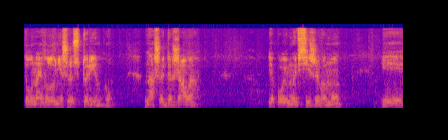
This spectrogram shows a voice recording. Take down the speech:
ту найголовнішу сторінку нашої держави, якою ми всі живемо, і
